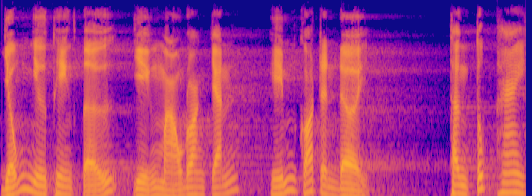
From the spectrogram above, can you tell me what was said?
giống như thiên tử, diện mạo đoan chánh, hiếm có trên đời. Thần túc hai,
